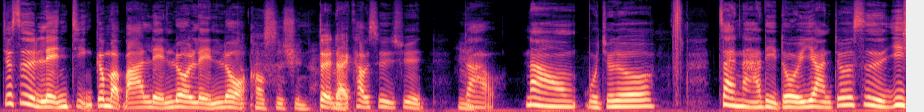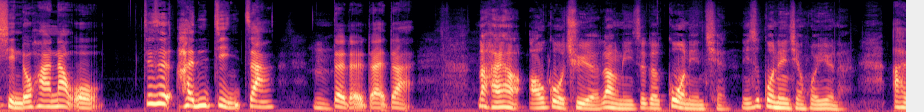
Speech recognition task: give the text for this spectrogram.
就是连紧跟爸爸联络联络，靠视讯，对对，靠视讯，嗯。对啊。那我觉得在哪里都一样，就是疫情的话，那我就是很紧张。嗯对对对对，那还好熬过去了，让你这个过年前，你是过年前回越南，啊，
